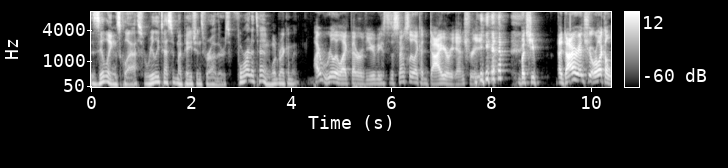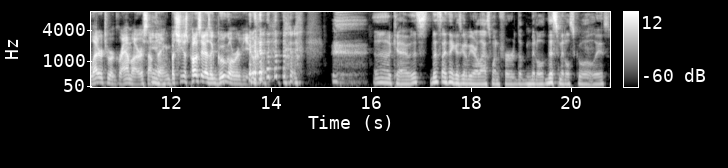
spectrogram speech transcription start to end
Zilling's class. Really tested my patience for others. Four out of ten would recommend. I really like that review because it's essentially like a diary entry, yeah. but she a diary entry or like a letter to her grandma or something, but she just posted it as a Google review. Okay, this this I think is gonna be our last one for the middle this middle school at least.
